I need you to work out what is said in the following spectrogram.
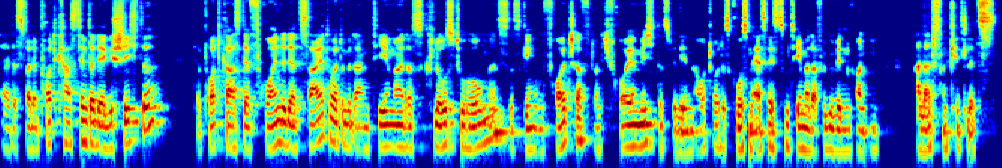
Äh, das war der Podcast hinter der Geschichte, der Podcast der Freunde der Zeit, heute mit einem Thema, das close to home ist. Es ging um Freundschaft und ich freue mich, dass wir den Autor des großen Essays zum Thema dafür gewinnen konnten. Allard von Kittlitz.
